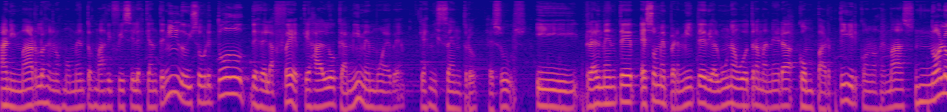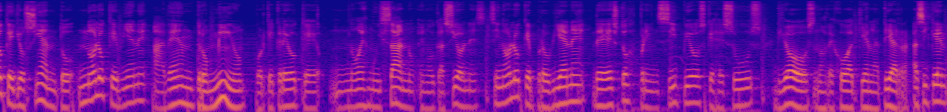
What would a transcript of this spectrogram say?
animarlos en los momentos más difíciles que han tenido y sobre todo desde la fe, que es algo que a mí me mueve, que es mi centro, Jesús. Y realmente eso me permite de alguna u otra manera compartir con los demás no lo que yo siento, no lo que viene adentro mío, porque creo que no es muy sano en ocasiones, sino lo que proviene de estos principios que Jesús, Dios, nos dejó aquí en la tierra. Así que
